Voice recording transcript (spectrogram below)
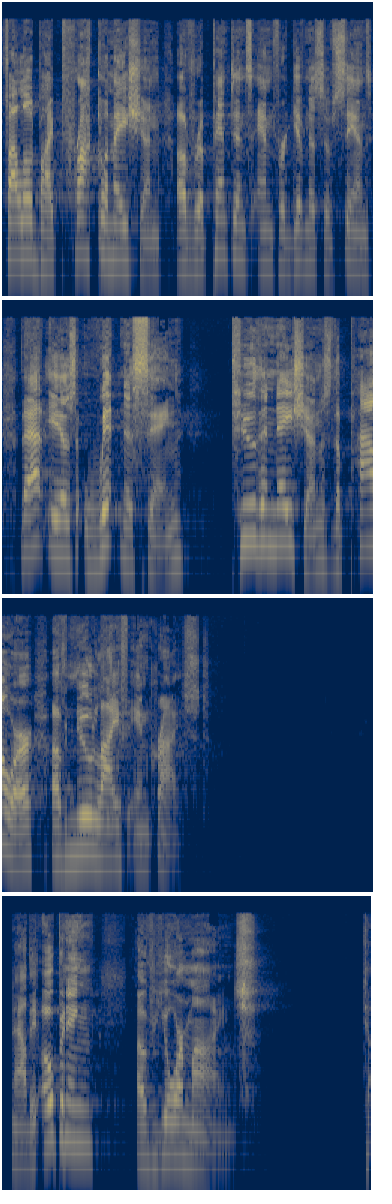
followed by proclamation of repentance and forgiveness of sins. That is witnessing to the nations the power of new life in Christ. Now, the opening of your minds to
